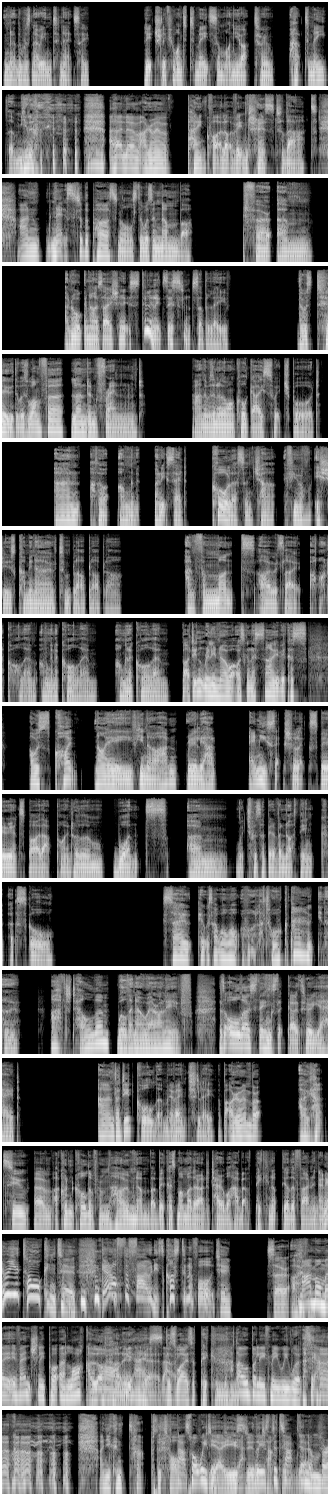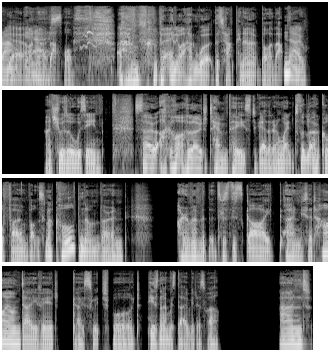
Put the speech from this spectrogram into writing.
You know, there was no internet. So literally, if you wanted to meet someone, you had to had to meet them, you know. and um, I remember paying quite a lot of interest to that. And next to the personals, there was a number for um, an organisation. It's still in existence, I believe. There was two. There was one for London Friend, and there was another one called Gay Switchboard. And I thought, I'm to, and it said, call us and chat if you have issues coming out and blah, blah, blah. And for months, I was like, I want to call them. I'm going to call them. I'm going to call them. But I didn't really know what I was going to say because I was quite naive. You know, I hadn't really had any sexual experience by that point other than once. um, which was a bit of a nothing at school. So it was like, well, what, what will I talk about? You know, I have to tell them. Will they know where I live? There's all those things that go through your head. And I did call them eventually, but I remember I had to, um, I couldn't call them from the home number because my mother had a terrible habit of picking up the other phone and going, Who are you talking to? Get off the phone. It's costing a fortune. So I, My mum eventually put a lock a on lock our- on it. Yes. yeah, there's ways of picking them. though. Oh, believe me, we worked it out. and you can tap the top. That's what we did. Yeah, you used to do the we used to tap the yeah. number out, Yeah, I know that one. Um, but anyway, I hadn't worked the tapping out by that No. point. And she was always in. So I got a load of 10p's together and went to the local phone box and I called the number. And I remember that there was this guy and he said, Hi, I'm David, go switchboard. His name was David as well. And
